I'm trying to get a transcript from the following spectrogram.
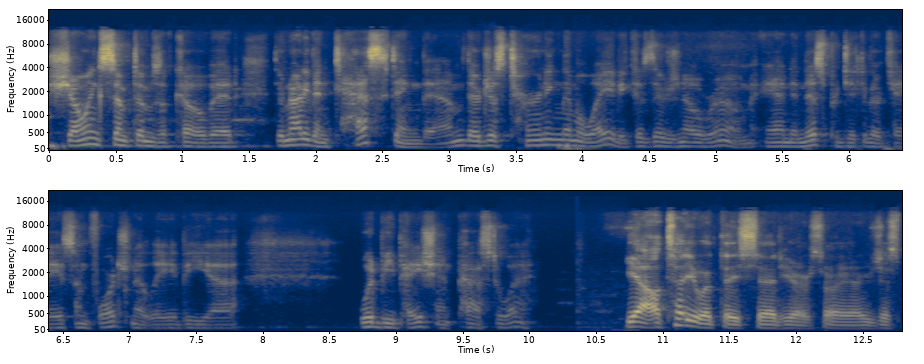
showing symptoms of COVID. They're not even testing them; they're just turning them away because there's no room. And in this particular case, unfortunately, the uh, would-be patient passed away. Yeah, I'll tell you what they said here. Sorry, I was just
